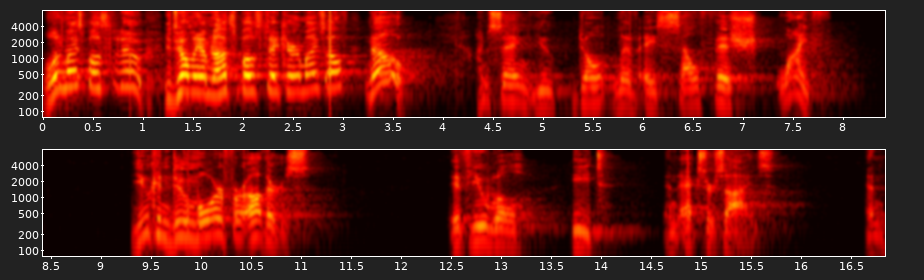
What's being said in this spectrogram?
What am I supposed to do? You tell me I'm not supposed to take care of myself? No. I'm saying you don't live a selfish life. You can do more for others if you will eat and exercise and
